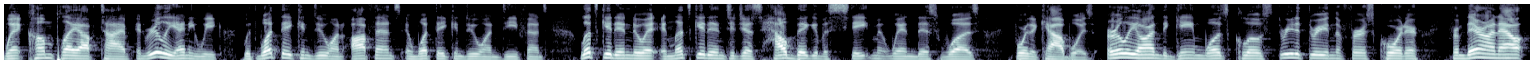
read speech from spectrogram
when come playoff time and really any week with what they can do on offense and what they can do on defense. Let's get into it and let's get into just how big of a statement win this was for the Cowboys. Early on, the game was close, three to three in the first quarter. From there on out,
